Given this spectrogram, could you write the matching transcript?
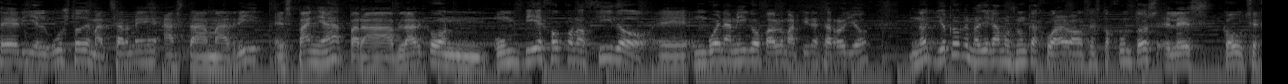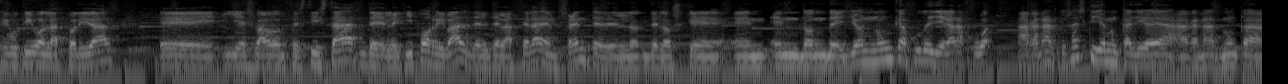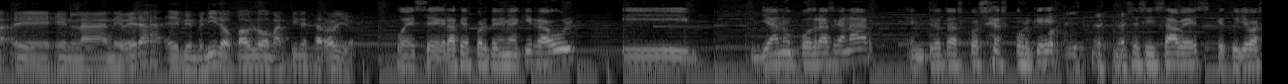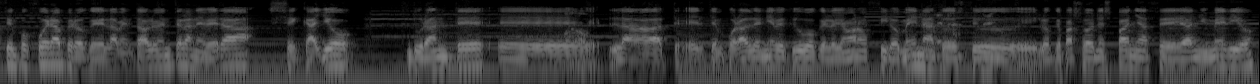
y el gusto de marcharme hasta Madrid, España, para hablar con un viejo conocido, eh, un buen amigo, Pablo Martínez Arroyo. Yo creo que no llegamos nunca a jugar al baloncesto juntos. Él es coach ejecutivo en la actualidad eh, y es baloncestista del equipo rival, del de la acera de enfrente, de, los que en, donde yo nunca pude llegar a jugar, a ganar. Tú sabes que yo nunca llegué a, ganar nunca eh, en la nevera. Bienvenido, Pablo Martínez Arroyo. Pues gracias por tenerme aquí, Raúl. Y ya no podrás ganar, entre otras cosas, porque no sé si sabes que tú llevas tiempo fuera, pero que lamentablemente la nevera se cayó durante eh, el temporal de nieve que hubo, que lo llamaron Filomena, todo este, eh, lo que pasó en España hace año y medio,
